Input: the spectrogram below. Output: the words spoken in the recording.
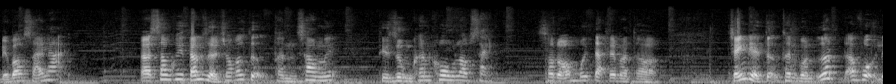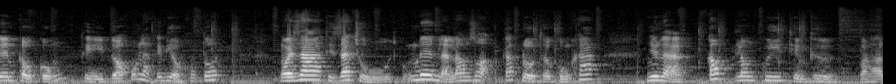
để bao sái lại. À, sau khi tắm rửa cho các tượng thần xong ấy thì dùng khăn khô lau sạch sau đó mới đặt lên bàn thờ tránh để tượng thần còn ướt đã vội lên cầu cúng thì đó cũng là cái điều không tốt. Ngoài ra thì gia chủ cũng nên là lau dọn các đồ thờ cúng khác như là cốc, long quy, thiềm thừ và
